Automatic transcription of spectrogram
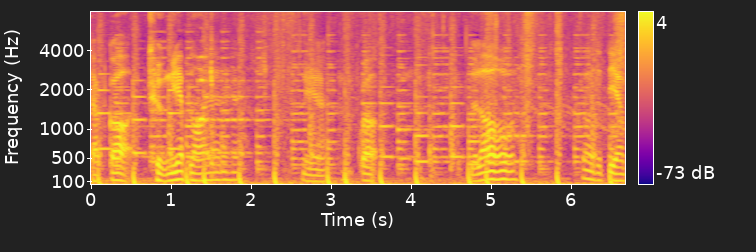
ครับก็ถึงเรียบร้อยแล้วนะฮะเนี่ยก็เดี๋ยวเราก็จะเตรียม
